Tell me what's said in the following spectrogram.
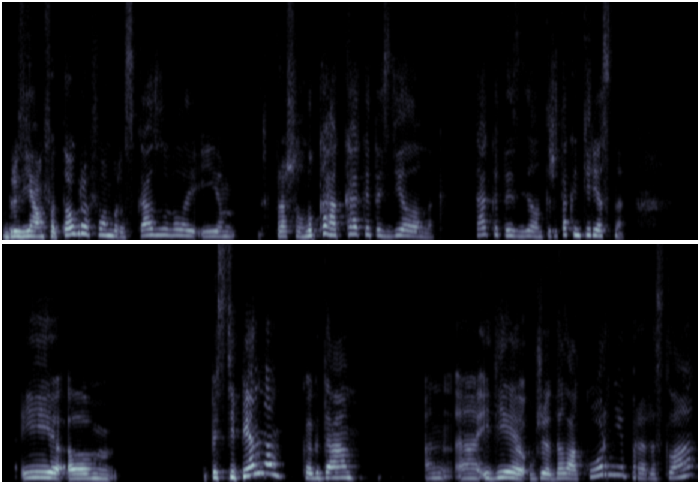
друзьям-фотографам, рассказывала и спрашивала, ну как, как это сделано, как это сделано, это же так интересно. И эм, постепенно, когда а, идея уже дала корни, проросла,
